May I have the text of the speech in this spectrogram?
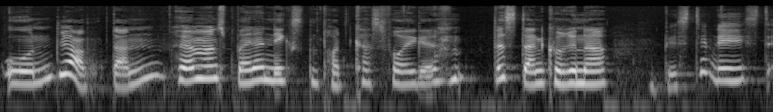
Und ja, dann hören wir uns bei der nächsten Podcast-Folge. Bis dann, Corinna. Bis demnächst.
